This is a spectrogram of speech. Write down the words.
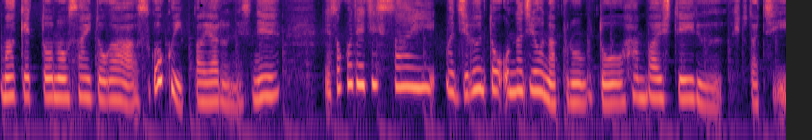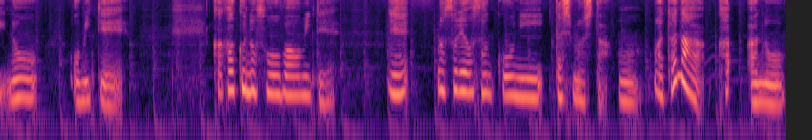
マーケットのサイトがすごくいっぱいあるんですね。でそこで実際、まあ、自分と同じようなプロンプトを販売している人たちのを見て、価格の相場を見て、で、まあ、それを参考にいたしました。うん。まあ、ただ、か、あの、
